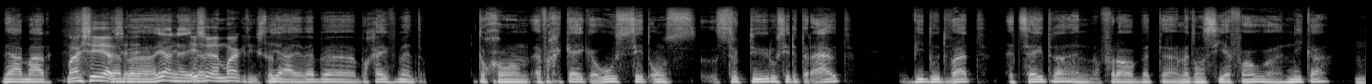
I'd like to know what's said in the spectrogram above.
ja, maar, maar serieus, hebben, ja, nee, is er een marketingstrategie? Ja, we hebben op een gegeven moment toch gewoon even gekeken. Hoe zit ons structuur? Hoe ziet het eruit? Wie doet wat? Et cetera. En vooral met, met onze CFO, Nika. Hm.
